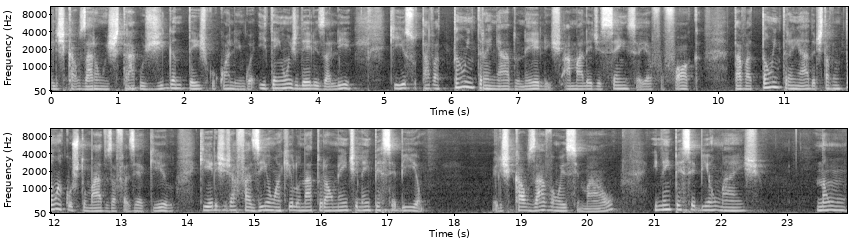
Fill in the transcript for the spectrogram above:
Eles causaram um estrago gigantesco com a língua. E tem uns deles ali que isso estava tão entranhado neles, a maledicência e a fofoca, estava tão entranhado, eles estavam tão acostumados a fazer aquilo, que eles já faziam aquilo naturalmente e nem percebiam. Eles causavam esse mal e nem percebiam mais. Não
